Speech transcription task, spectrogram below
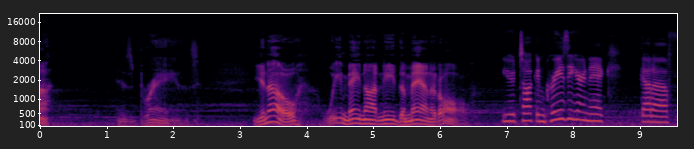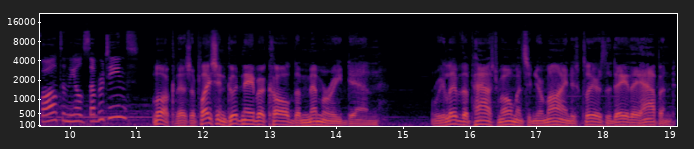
Huh. His brains. You know, we may not need the man at all. You're talking crazy here, Nick. Got a fault in the old subroutines? Look, there's a place in Goodneighbor called the Memory Den. Relive the past moments in your mind as clear as the day they happened.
